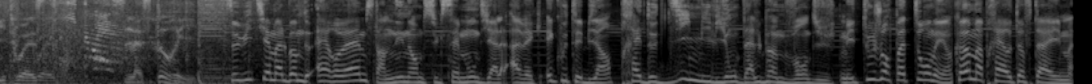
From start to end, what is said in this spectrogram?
It West, la story. Ce huitième album de REM, c'est un énorme succès mondial avec, écoutez bien, près de 10 millions d'albums vendus. Mais toujours pas de tournée, hein, comme après Out of Time.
